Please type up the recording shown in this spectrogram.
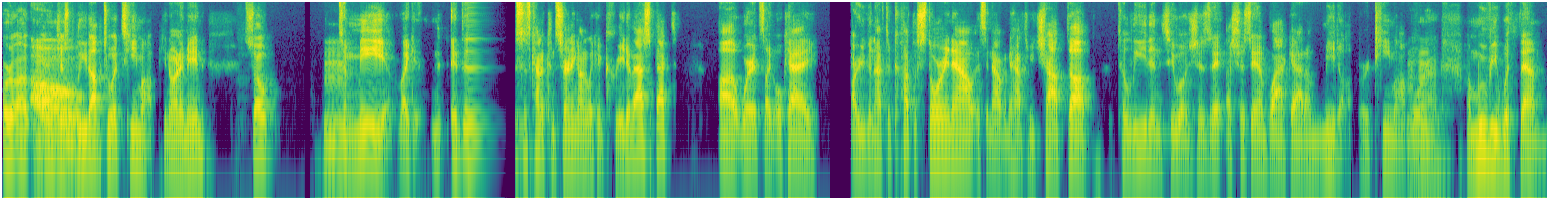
Or, uh, oh. or just oh. lead up to a team up. You know what I mean? So mm. to me, like it, it, this is kind of concerning on like a creative aspect, uh, where it's like, okay, are you going to have to cut the story now? Is it now going to have to be chopped up to lead into a Shazam, a Shazam Black Adam meetup or team up mm-hmm. or a, a, movie with them?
